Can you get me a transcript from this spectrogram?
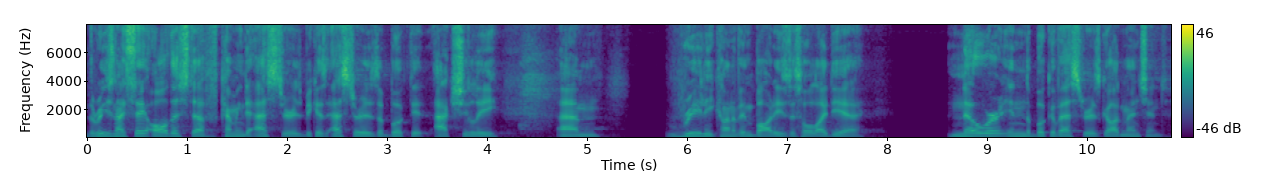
The reason I say all this stuff coming to Esther is because Esther is a book that actually um, really kind of embodies this whole idea. Nowhere in the book of Esther is God mentioned.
